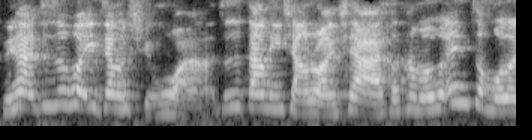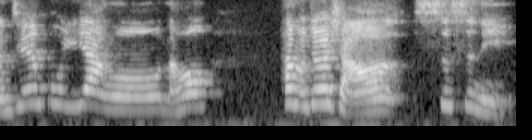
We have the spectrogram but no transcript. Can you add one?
你看，就是会一这样循环啊。就是当你想软下来的时候，他们会说：“哎、你怎么了？你今天不一样哦。”然后他们就会想要试试你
